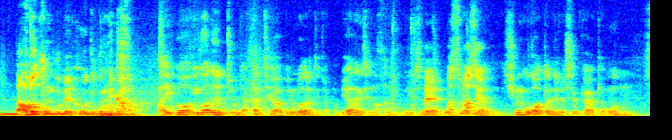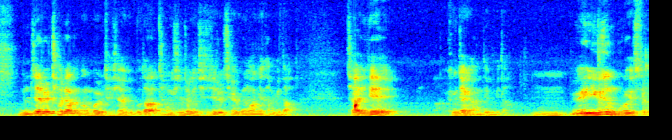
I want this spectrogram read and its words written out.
음. 나도 궁금해. 그거 누굽니까? 아 이거 이거는 좀 약간 제가 멤버들한테 약간 미안하게 생각하는 부분이 있어요. 네, 말씀하세요. 친구가 어떤 일을 실패할 경우 음. 문제를 처리하는 방법을 제시하기보다 정신적인 지지를 제공하긴 합니다. 제가 이게 굉장히 안 됩니다. 음. 왜 이유는 모르겠어요.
